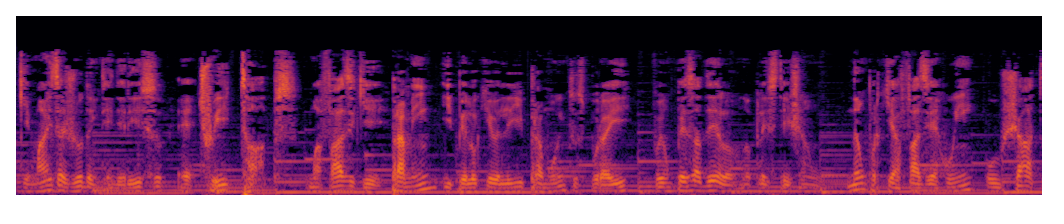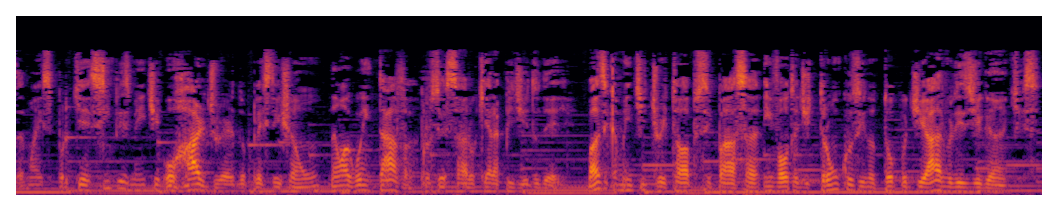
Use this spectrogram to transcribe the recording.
que mais ajuda a entender isso é Tree Tops, uma fase que, para mim e pelo que eu li para muitos por aí, foi um pesadelo no PlayStation 1. Não porque a fase é ruim ou chata, mas porque simplesmente o hardware do PlayStation 1 não aguentava processar o que era pedido dele. Basicamente, Treetop se passa em volta de troncos e no topo de árvores gigantes.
